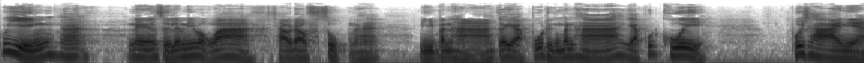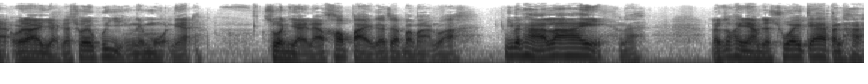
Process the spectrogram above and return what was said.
ผู้หญิงฮะในหนังสือเล่มนี้บอกว่า ชาวดาวศุกร์นะฮะมีปัญหาก็อยากพูดถึงปัญหา อยากพูดคุย ผู้ชายเนี่ยเวลาอยากจะช่วยผู้หญิงในโหมดเนี่ยส่วนใหญ่แล้วเข้าไปก็จะประมาณว่า มีปัญหาอะไรนะแล้วก็พยายามจะช่วยแก้ปัญหา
